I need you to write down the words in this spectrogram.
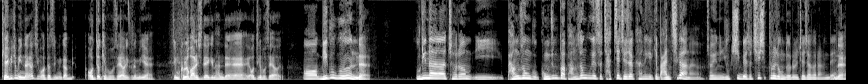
갭이 좀 있나요? 지금 어떻습니까? 어떻게 보세요? 그러면 예. 지금 글로벌 시대이긴 한데 어떻게 보세요? 어, 미국은 네. 우리나라처럼 이 방송국, 공중파 방송국에서 자체 제작하는 게 이렇게 많지가 않아요. 저희는 60에서 70% 정도를 제작을 하는데 네.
